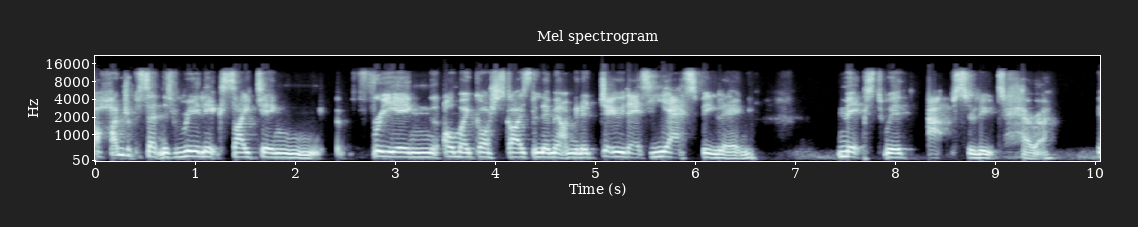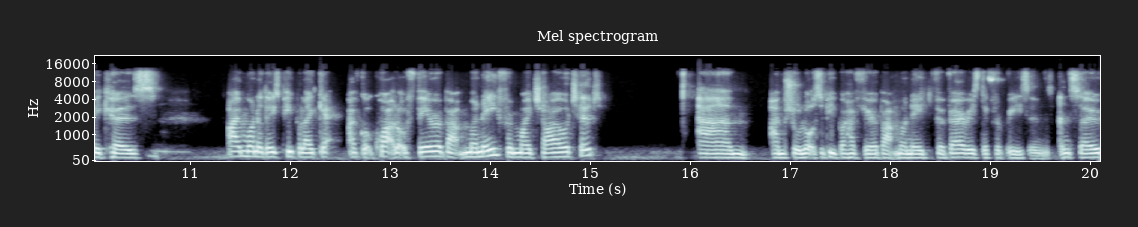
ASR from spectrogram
hundred percent this really exciting, freeing, oh my gosh, sky's the limit. I'm gonna do this, yes, feeling mixed with absolute terror because I'm one of those people I get I've got quite a lot of fear about money from my childhood. Um, I'm sure lots of people have fear about money for various different reasons. And so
